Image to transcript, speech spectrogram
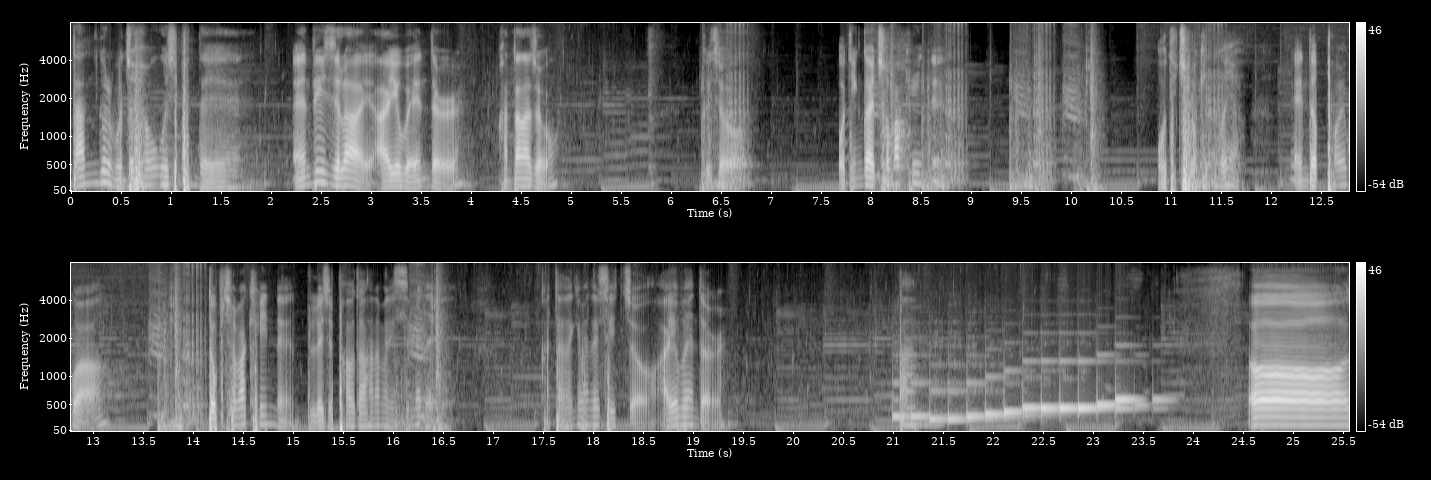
딴 걸 먼저 해보고 싶은데 엔드 이즈 라이 아이 오브 엔더 간단하죠 그죠 어딘가에 처박혀 있는 어디 처박혀 있는 거냐? 엔더 펄과 또 처박혀 있는 블레이즈 파우더 하나만 있으면은 간단하게 만들 수 있죠. 오브 엔더. 빰. 어,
